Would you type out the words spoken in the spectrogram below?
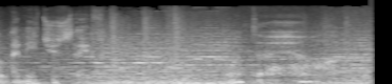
But I need you safe. What the hell?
